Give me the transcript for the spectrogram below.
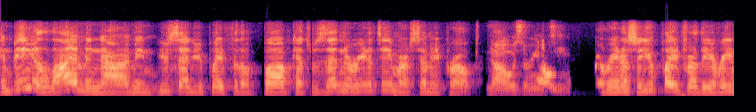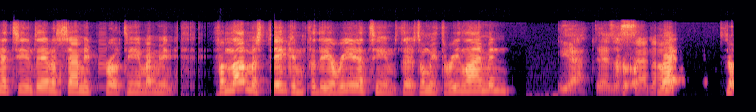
And being a lineman now, I mean, you said you played for the Bobcats. Was that an arena team or a semi-pro? No, it was arena oh, team. Arena. So you played for the arena teams and a semi-pro team. I mean, if I'm not mistaken, for the arena teams, there's only three linemen. Yeah, there's a center. Right. So,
